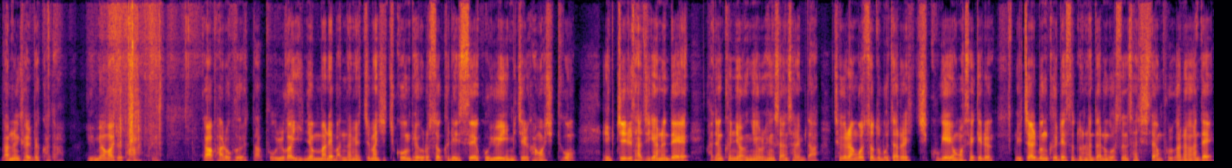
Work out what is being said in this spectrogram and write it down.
나는 결백하다. 유명하죠 다. 네. 가 바로 그였다. 불과 2년 만에 만남했지만 히치콕은 배우로서 그레이스의 고유의 이미지를 강화시키고 입지를 다지게 하는데 가장 큰 영향을 행사한 사람이다. 책을 한 권 써도 모자랄 히치콕의 영화 세계를 이 짧은 글에서 논한다는 것은 사실상 불가능한데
